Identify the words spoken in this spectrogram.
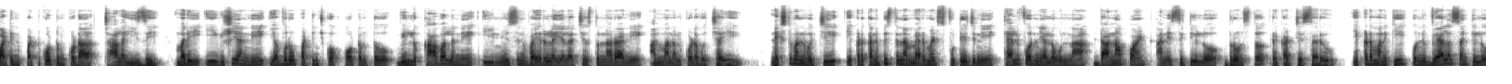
వాటిని పట్టుకోవటం కూడా చాలా ఈజీ. మరి ఈ విషయాన్ని ఎవరూ పట్టించుకోకపోవడంతో వీళ్ళు కావాలనే ఈ న్యూస్ని వైరల్ అయ్యేలా చేస్తున్నారా అని అనుమానాలు కూడా వచ్చాయి. నెక్స్ట్ వన్ వచ్చి ఇక్కడ కనిపిస్తున్న మెరమెడ్స్ ఫుటేజ్ని కాలిఫోర్నియాలో ఉన్న డానా పాయింట్ అనే సిటీలో డ్రోన్స్తో రికార్డ్ చేశారు. ఇక్కడ మనకి కొన్ని వేల సంఖ్యలో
